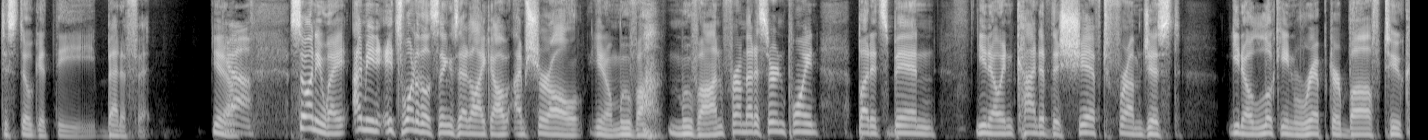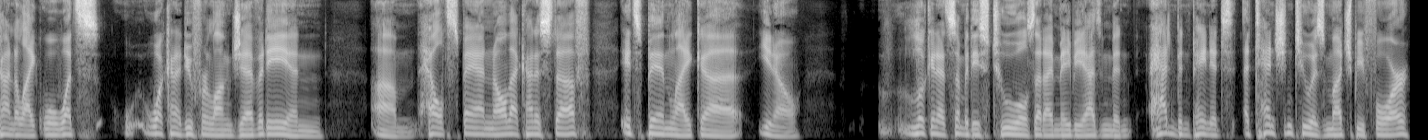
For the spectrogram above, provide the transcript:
to still get the benefit. You know. Yeah. So anyway, I mean, it's one of those things that like I'll, I'm sure I'll you know move on move on from at a certain point, but it's been you know in kind of the shift from just you know looking ripped or buff to kind of like well what's what can I do for longevity and um, health span and all that kind of stuff. It's been like uh you know looking at some of these tools that I maybe hasn't been hadn't been paying attention to as much before.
